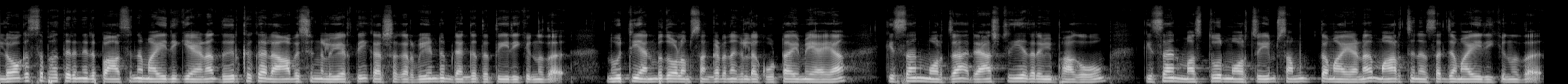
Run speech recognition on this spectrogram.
ലോക്സഭാ തിരഞ്ഞെടുപ്പ് ആസന്നമായിരിക്കെയാണ് ദീർഘകാല ആവശ്യങ്ങൾ ഉയർത്തി കർഷകർ വീണ്ടും രംഗത്തെത്തിയിരിക്കുന്നത്. നൂറ്റി അൻപതോളം സംഘടനകളുടെ കൂട്ടായ്മയായ കിസാൻ മോർച്ച രാഷ്ട്രീയേതര വിഭാഗവും കിസാൻ മസ്ദൂർ മോർച്ചയും സംയുക്തമായാണ് മാർച്ചിന് സജ്ജമായിരിക്കുന്നത്.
